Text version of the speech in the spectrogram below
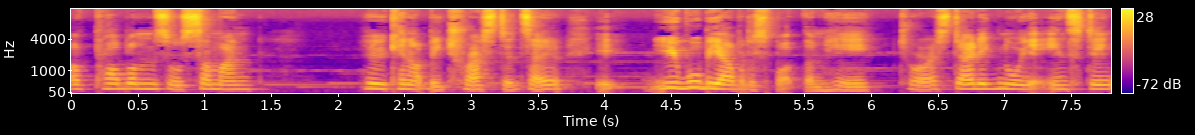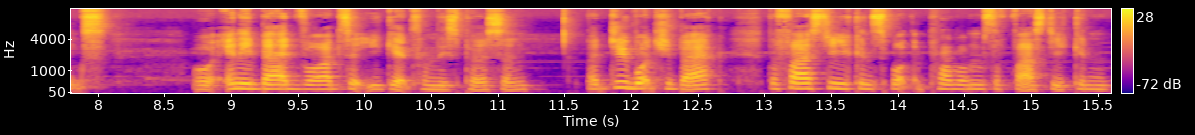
of problems or someone who cannot be trusted. So it, you will be able to spot them here, Taurus. Don't ignore your instincts or any bad vibes that you get from this person. But do watch your back. The faster you can spot the problems, the faster you can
